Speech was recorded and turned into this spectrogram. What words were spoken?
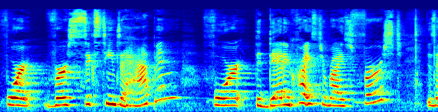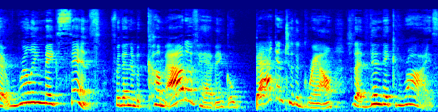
for verse 16 to happen, for the dead in Christ to rise first. Does that really make sense? for them to come out of heaven, go back into the ground, so that then they can rise.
